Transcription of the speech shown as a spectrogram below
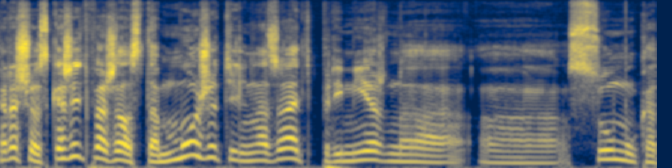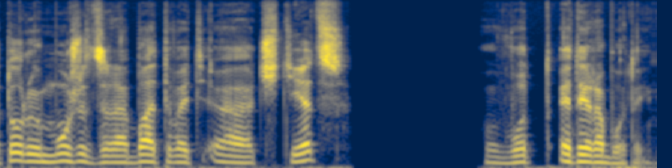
Хорошо, скажите, пожалуйста, можете ли назвать примерно э, сумму, которую может зарабатывать э, чтец вот этой работой?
